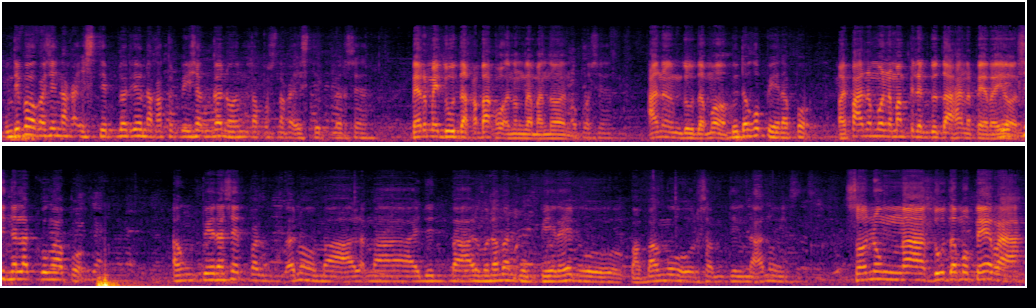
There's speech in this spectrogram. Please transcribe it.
Hindi po, kasi naka-stapler yun, nakatupi siyang ganon, tapos naka-stapler, sir. Pero may duda ka ba kung anong laman nun? Opo, sir. Ano ang duda mo? Duda ko pera po. Ay, paano mo naman pinagdudahan na pera yon? Sinalat ko nga po. Ang pera set pag ano ma ma, ma ano mo naman kung pera yun o pabango or something na ano eh. So nung ah, duda mo pera,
